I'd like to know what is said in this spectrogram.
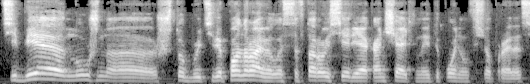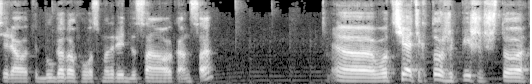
Тебе нужно, чтобы тебе понравилось со второй серии окончательно, и ты понял все про этот сериал, и ты был готов его смотреть до самого конца. Э, вот чатик тоже пишет, что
